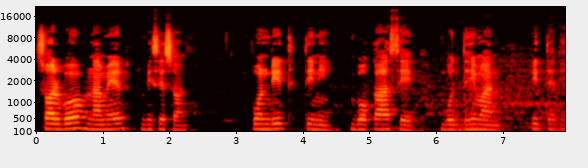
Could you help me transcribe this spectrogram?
সর্বনামের বিশেষণ। পণ্ডিত তিনি, বোকা বুদ্ধিমান ইত্যাদি।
